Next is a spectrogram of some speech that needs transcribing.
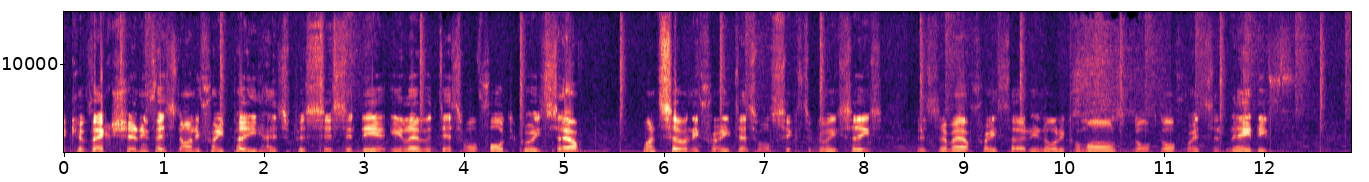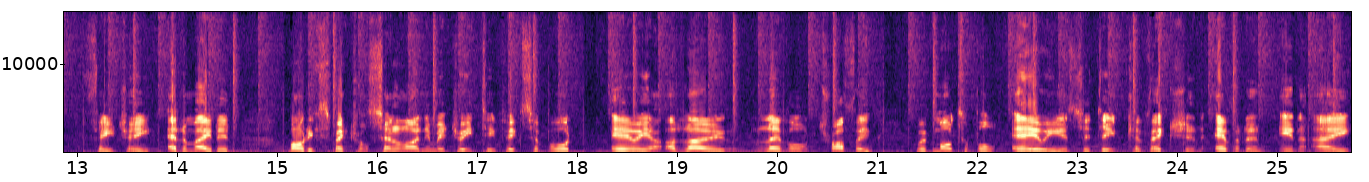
convection Invest 93P has persisted near 11 decimal 4 degrees south, 173 decimal 6 degrees east. This is about 330 nautical miles north northwest of Nadi, Fiji. Animated multispectral satellite imagery depicts a broad area of low level troughing with multiple areas of deep convection evident in a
